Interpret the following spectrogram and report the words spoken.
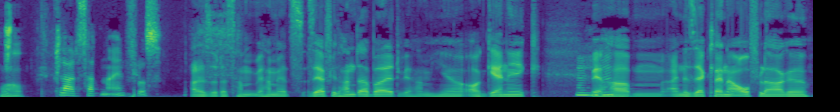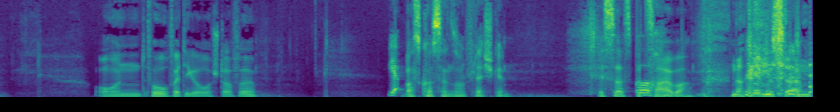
Wow. Klar, das hat einen Einfluss. Also das haben, wir haben jetzt sehr viel Handarbeit, wir haben hier Organic, Mhm. wir haben eine sehr kleine Auflage und hochwertige Rohstoffe. Ja. Was kostet denn so ein Fläschchen? Ist das Oh. bezahlbar? Nachdem es dann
